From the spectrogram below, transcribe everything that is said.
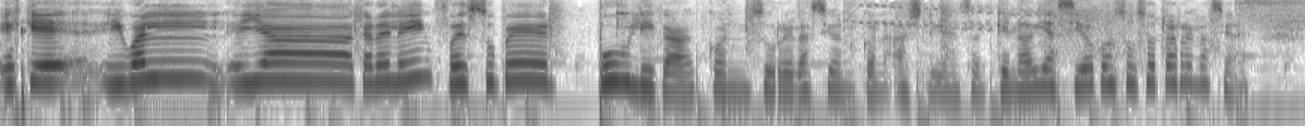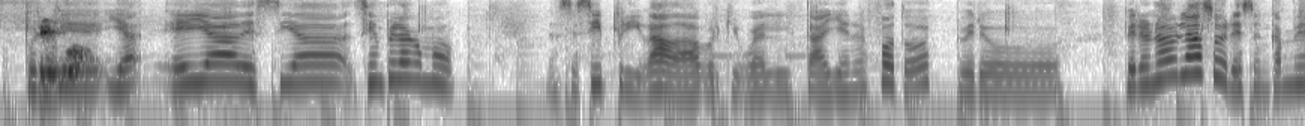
es que igual ella, Cara Delevingne, fue súper pública con su relación con Ashley Benson, que no había sido con sus otras relaciones. Porque po. ya, ella decía, siempre era como, no sé si privada, porque igual estaba lleno de fotos, pero pero no hablaba sobre eso. En cambio,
